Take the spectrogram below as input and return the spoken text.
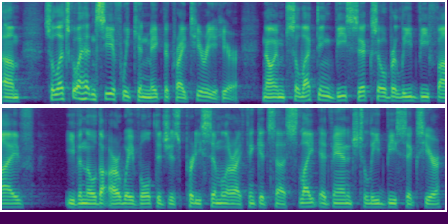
Um, so let's go ahead and see if we can make the criteria here. Now I'm selecting V6 over lead V5, even though the R wave voltage is pretty similar. I think it's a slight advantage to lead V6 here.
